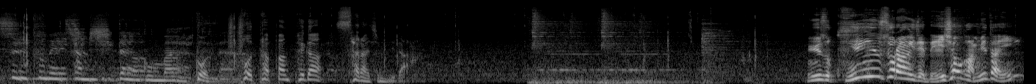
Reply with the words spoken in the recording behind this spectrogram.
슬픔에 잠식당하고 곧 말았구나. 포탑 방패가 사라집니다. 여기서 구인수랑 이제 내셔 갑니다잉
